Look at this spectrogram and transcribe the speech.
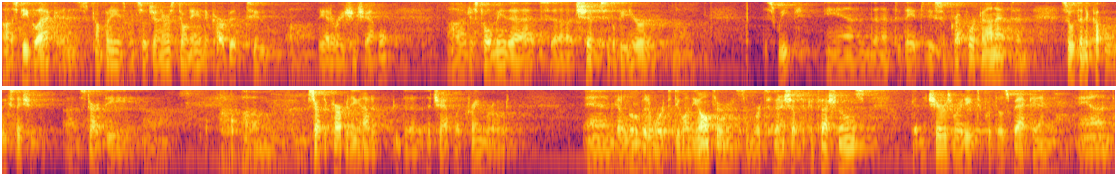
uh Steve Black and his company has been so generous donating the carpet to uh, the Adoration Chapel. Uh, just told me that it shipped. It'll be here this week and then have to, they have to do some prep work on it. And so within a couple of weeks, they should uh, start the uh, um, start the carpeting out at the, the chapel at Crane Road. And we got a little bit of work to do on the altar, some work to finish up the confessionals, getting the chairs ready to put those back in, and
